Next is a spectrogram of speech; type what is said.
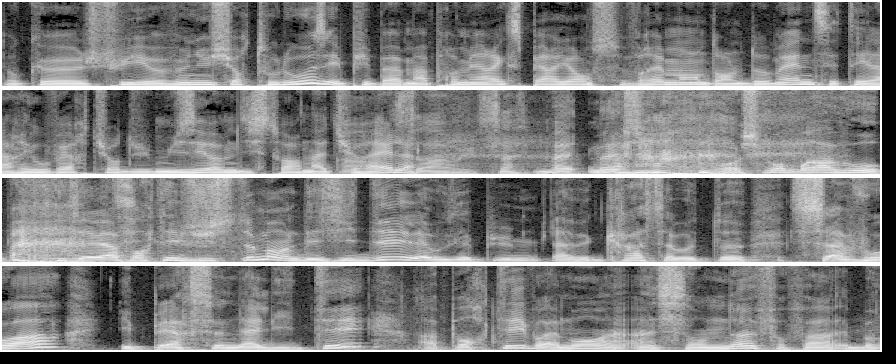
Donc euh, je suis venue sur Toulouse et puis bah, ma première expérience vraiment dans le domaine, c'était la réouverture du Muséum d'histoire naturelle. Ah, ça, oui, ça, Franchement, bravo. Vous avez apporté justement des idées. Là, vous avez pu, avec, grâce à votre savoir et personnalité, apporter vraiment un, sang neuf. Enfin, bon,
